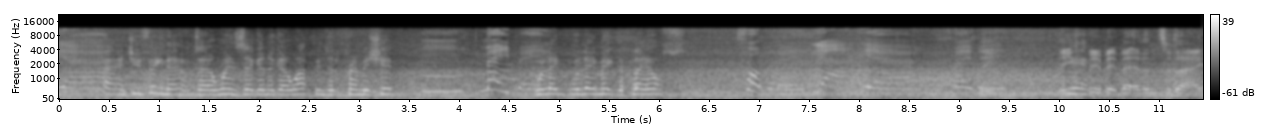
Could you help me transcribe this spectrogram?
Yeah. And do you think that uh, Wednesday they're going to go up into the Premiership? Mm, maybe. Will they will they make the playoffs? Probably. Yeah, yeah. Maybe. Needs Yeah. to be a bit better than today.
